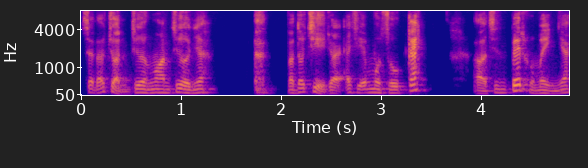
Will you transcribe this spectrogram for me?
Sẽ đã chuẩn chưa, ngon chưa nhé. Và tôi chỉ cho anh chị em một số cách ở trên page của mình nhé.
